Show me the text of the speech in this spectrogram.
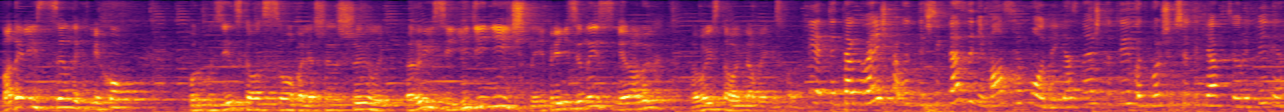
Модели из ценных мехов бургузинского соболя, шиншиллы, рыси, единичные и привезены с мировых выставок, дамы и господа. Э, ты так говоришь, как будто ты всегда занимался модой. Я знаю, что ты вот больше все-таки актер и певец.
